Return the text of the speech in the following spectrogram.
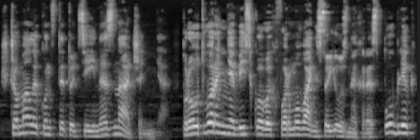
що мали конституційне значення про утворення військових формувань союзних республік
